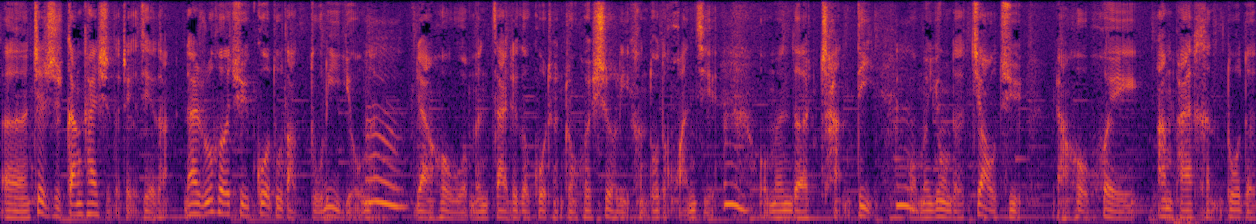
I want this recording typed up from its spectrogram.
呃，这是刚开始的这个阶段。那如何去过渡到独立游呢？嗯，然后我们在这个过程中会设立很多的环节。嗯，我们的场地，我们用的教具。然后会安排很多的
